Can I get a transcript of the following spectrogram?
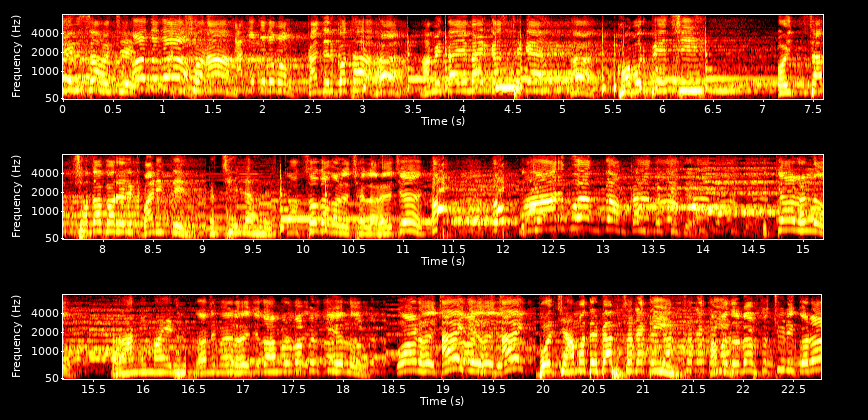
হিংসা হচ্ছে। আচ্ছা, শোন হ্যাঁ, কাজের কথা বল। কাজের কথা? হ্যাঁ। আমি তাই মায়ের কাছ থেকে হ্যাঁ। খবর পেয়েছি ওই চাঁদ সদাগরের বাড়িতে। ছেলে হয়েছে। চারশো করে ছেলে হয়েছে? মারবো একদম কানপট্টিতে তো কার হলো? রানী মায়ের। রানী মায়ের হয়েছে তো আমার বাপের কি হলো? ওর হয়েছে বলছে আমাদের ব্যবসাটা কি? আমাদের ব্যবসা চুরি করা?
